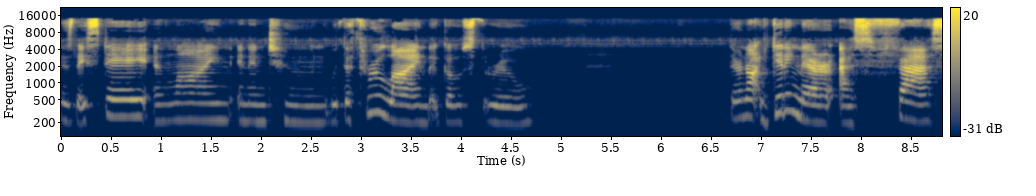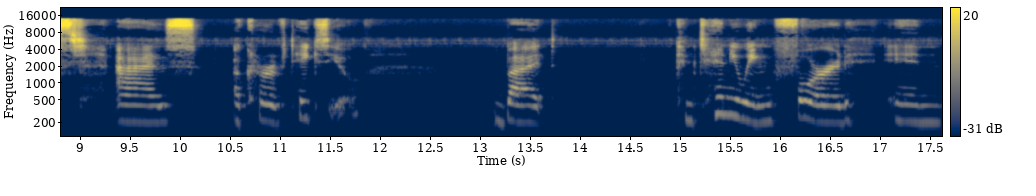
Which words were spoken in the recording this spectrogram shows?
As they stay in line and in tune with the through line that goes through. They're not getting there as fast as a curve takes you, but continuing forward in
